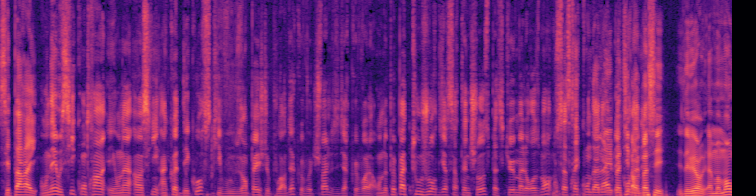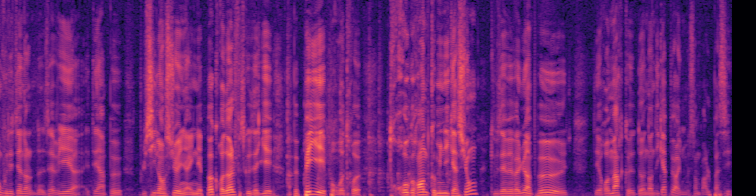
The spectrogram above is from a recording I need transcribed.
C'est pareil, on est aussi contraint et on a ainsi un code des courses qui vous empêche de pouvoir dire que votre cheval, de dire que voilà, on ne peut pas toujours dire certaines choses parce que malheureusement, ça serait Vous condamnable. pâti par le passé. Et d'ailleurs, à un moment, vous, étiez dans- vous aviez été un peu plus silencieux à une époque, Rodolphe, parce que vous aviez un peu payé pour votre trop grande communication, qui vous avait valu un peu euh, des remarques d'un handicapeur, il me semble, par le passé.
